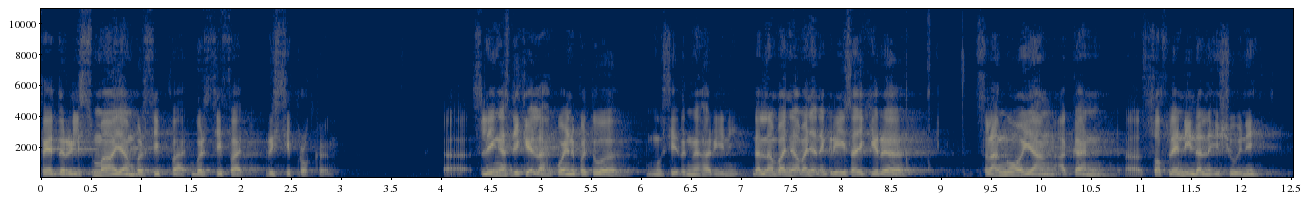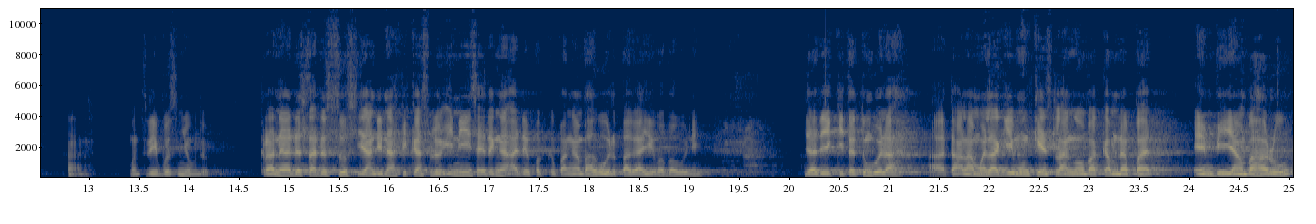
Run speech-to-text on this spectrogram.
federalisme yang bersifat bersifat reciprocal. Uh, selingan sedikitlah Puan Yang Pertua musik tengah hari ini. Dalam banyak-banyak negeri saya kira Selangor yang akan uh, soft landing dalam isu ini. Ha, Menteri pun senyum tu. Kerana desas-desus yang dinafikan sebelum ini, saya dengar ada perkembangan baru lepas raya baru-baru ini. Jadi kita tunggulah. Uh, tak lama lagi mungkin Selangor bakal mendapat MB yang baru.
